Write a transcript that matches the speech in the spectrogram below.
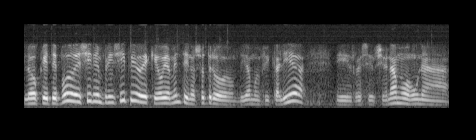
Lo que te puedo decir en principio es que obviamente nosotros, digamos, en Fiscalía eh, recepcionamos una,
